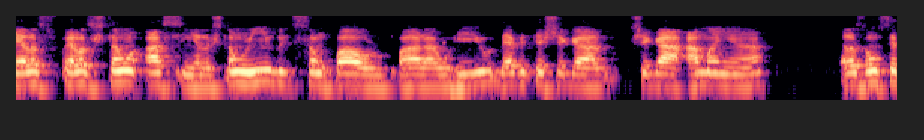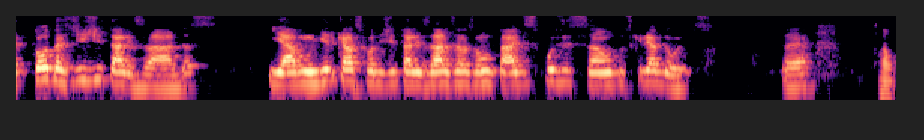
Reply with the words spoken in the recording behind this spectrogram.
Elas, elas estão assim, elas estão indo de São Paulo para o Rio, devem ter chegado chegar amanhã. Elas vão ser todas digitalizadas e à medida que elas forem digitalizadas, elas vão estar à disposição dos criadores, certo? Então,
